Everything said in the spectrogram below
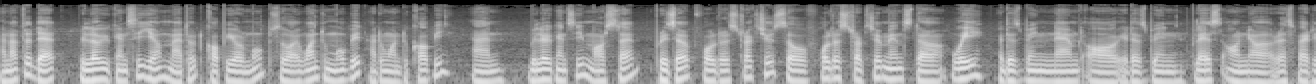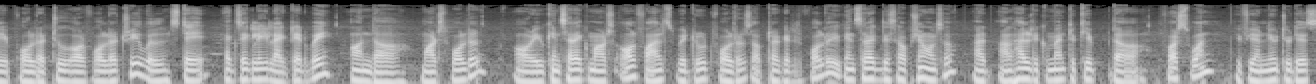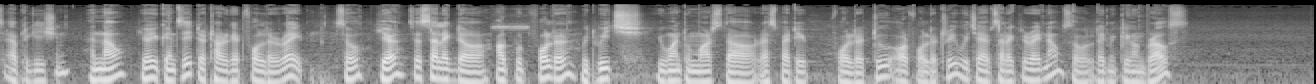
And after that below you can see here method copy or move. So i want to move it. I don't want to copy. And below you can see merge tab preserve folder structure. So folder structure means the way it is being named or it has been placed on your respective folder 2 or folder 3 will stay exactly like that way on the merge folder. Or you can select merge all files with root folders of targeted folder. You can select this option also. I'll, I'll highly recommend to keep the first one if you are new to this application. And now here you can see the target folder right? So here just select the output folder with which you want to merge the respective folder 2 or folder 3 which I have selected right now. So let me click on browse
